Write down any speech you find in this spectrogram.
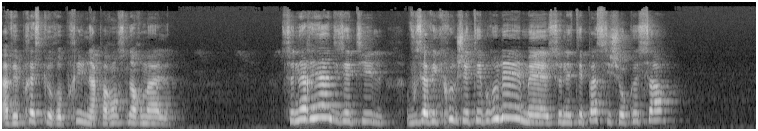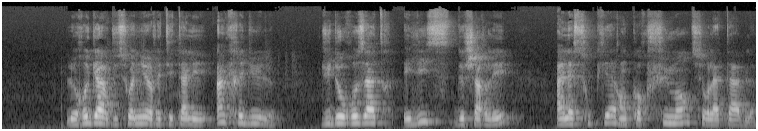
avait presque repris une apparence normale. Ce n'est rien, disait-il. Vous avez cru que j'étais brûlé, mais ce n'était pas si chaud que ça. Le regard du soigneur était allé, incrédule, du dos rosâtre et lisse de Charlet à la soupière encore fumante sur la table.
